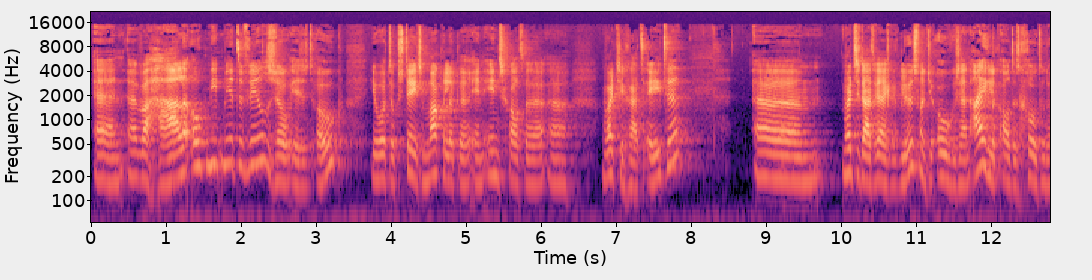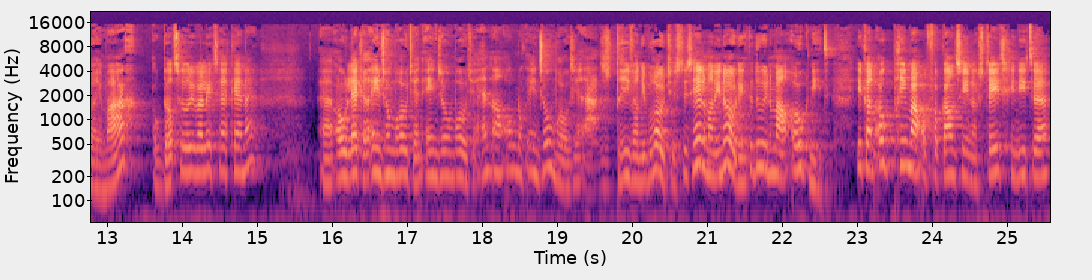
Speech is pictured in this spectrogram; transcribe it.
En uh, we halen ook niet meer te veel. Zo is het ook. Je wordt ook steeds makkelijker in inschatten uh, wat je gaat eten. Um, wat je daadwerkelijk lust, want je ogen zijn eigenlijk altijd groter dan je maag. Ook dat zul je wellicht herkennen. Oh, lekker één zo'n broodje en één zo'n broodje. En dan ook nog één zo'n broodje. Ja, dus drie van die broodjes. Het is helemaal niet nodig. Dat doe je normaal ook niet. Je kan ook prima op vakantie nog steeds genieten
